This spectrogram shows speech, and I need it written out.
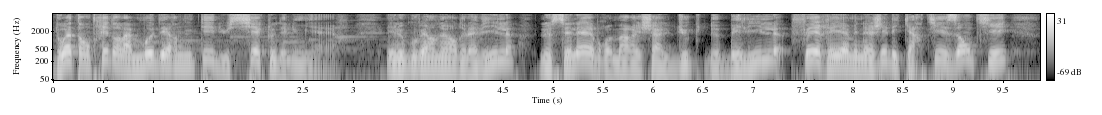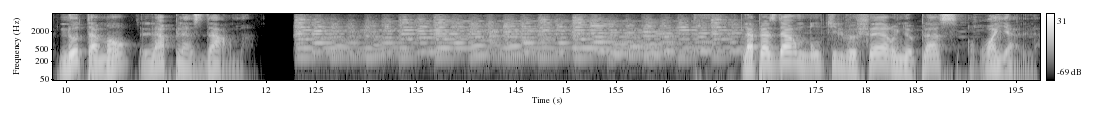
doit entrer dans la modernité du siècle des Lumières. Et le gouverneur de la ville, le célèbre maréchal duc de Belle-Île, fait réaménager des quartiers entiers, notamment la place d'armes. La place d'armes dont il veut faire une place royale.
